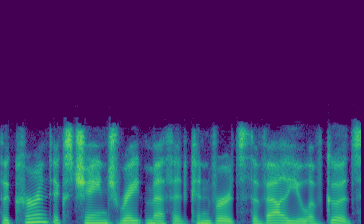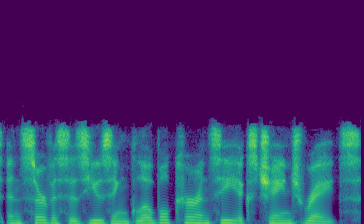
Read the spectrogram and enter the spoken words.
The current exchange rate method converts the value of goods and services using global currency exchange rates.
